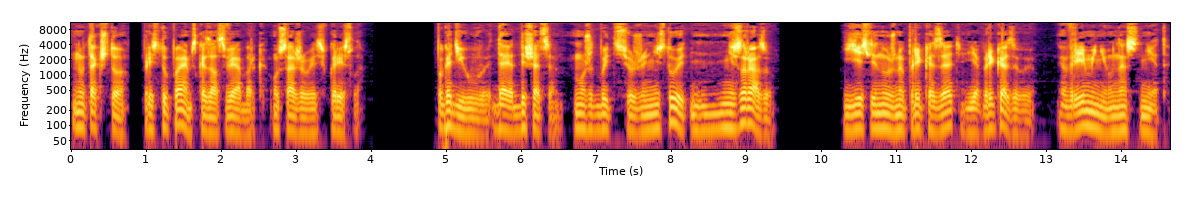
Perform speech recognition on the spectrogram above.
«Ну так что, приступаем», — сказал Свяборг, усаживаясь в кресло. «Погоди, Увы, дай отдышаться. Может быть, все же не стоит? Не сразу». «Если нужно приказать, я приказываю. Времени у нас нет.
